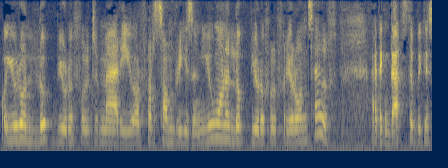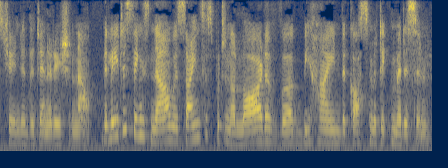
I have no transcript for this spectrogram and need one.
or you don't look beautiful to marry, or for some reason. You want to look beautiful for your own self. I think that's the biggest change in the generation now. The latest things now is science has put in a lot of work behind the cosmetic medicine.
